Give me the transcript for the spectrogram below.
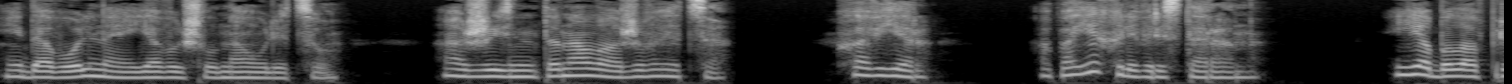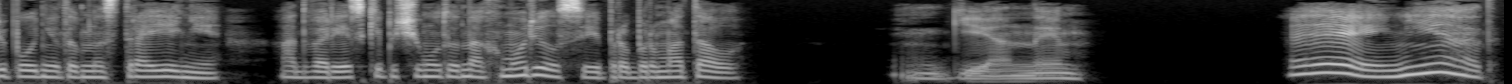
И, довольная, я вышла на улицу. А жизнь-то налаживается. «Хавьер, а поехали в ресторан?» Я была в приподнятом настроении, а Дворецкий почему-то нахмурился и пробормотал. «Гены». «Эй, нет!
